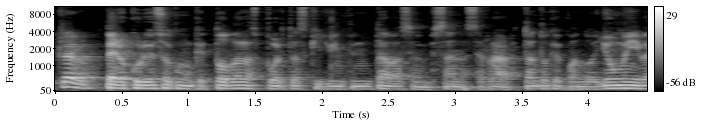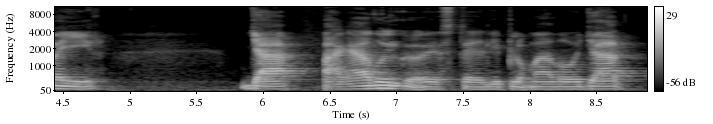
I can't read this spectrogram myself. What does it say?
claro. Pero curioso, como que todas las puertas que yo intentaba se me empezaban a cerrar. Tanto que cuando yo me iba a ir, ya pagado el, este, el diplomado, ya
